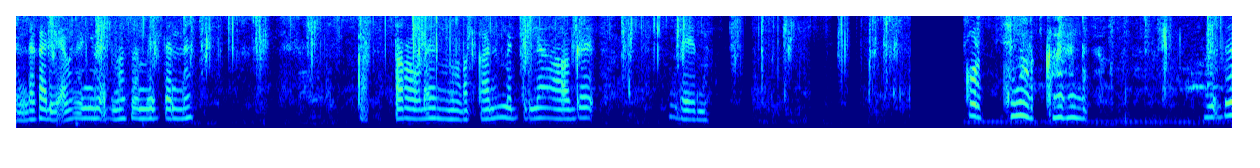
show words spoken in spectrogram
എന്റെ കല്യാണം കഴിഞ്ഞ് വരുന്ന സമയത്ത് തന്നെ കട്ട റോഡായിരുന്നു നടക്കാനും പറ്റില്ല ആകെ ഇതായിരുന്നു. കുറച്ച് നടക്കാനുണ്ട്. അത്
